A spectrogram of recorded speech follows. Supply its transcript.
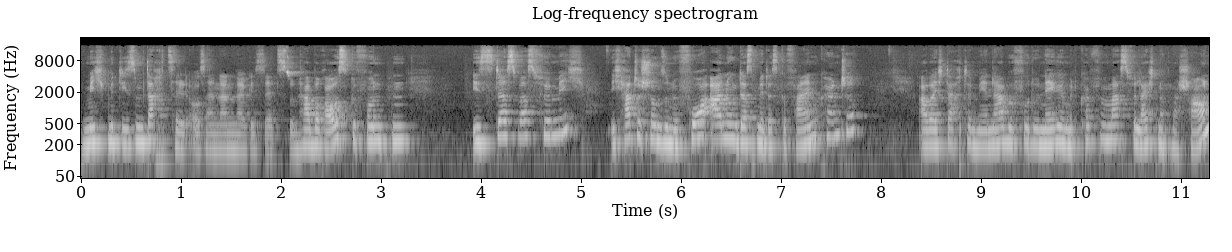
mich mit diesem Dachzelt auseinandergesetzt und habe herausgefunden, ist das was für mich? Ich hatte schon so eine Vorahnung, dass mir das gefallen könnte, aber ich dachte mir, na, bevor du Nägel mit Köpfen machst, vielleicht noch mal schauen,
